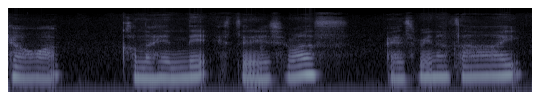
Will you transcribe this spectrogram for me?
今日はこの辺で失礼します。おやすみなさい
